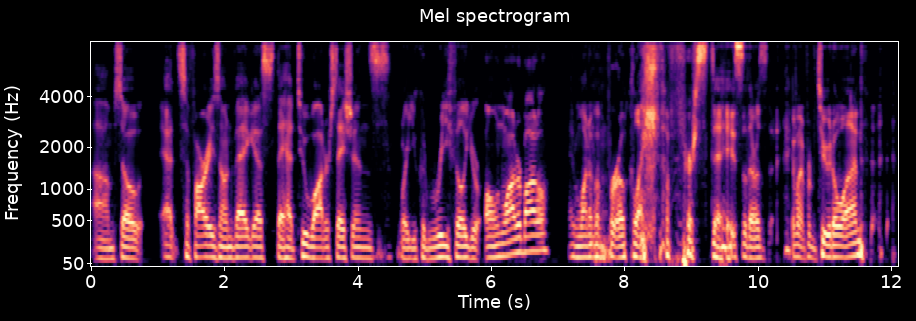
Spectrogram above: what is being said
Um, so at Safari Zone Vegas, they had two water stations where you could refill your own water bottle, and one of them Mhm. broke like the first day. So there was it went from two to one.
